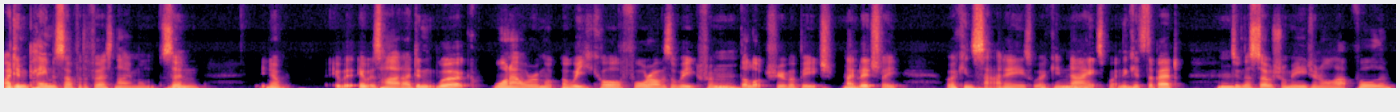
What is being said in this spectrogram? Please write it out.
I didn't pay myself for the first nine months, Mm. and you know it, it was hard. I didn't work one hour a, week or four hours a week from Mm. the luxury of a beach. Like Mm. literally working Saturdays, working Mm. nights, putting the kids to bed, doing the social media and all that for them.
